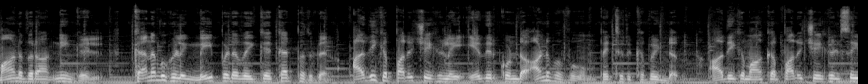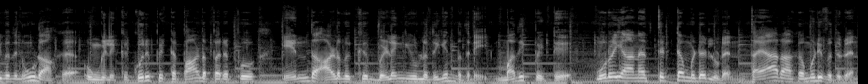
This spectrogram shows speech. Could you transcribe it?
மாணவரா நீங்கள்? கனவுகளை மெய்ப்பட வைக்க கற்பதுடன் அதிக பரீட்சைகளை எதிர்கொண்ட அனுபவமும் பெற்றிருக்க வேண்டும். அதிகமாக பரீட்சைகள் செய்வதன் ஊடாக உங்களுக்கு குறிப்பிட்ட பாடப்பரப்பு எந்த அளவுக்கு விளங்கியுள்ளது என்பதனை மதிப்பிட்டு முறையான திட்டமிடலுடன் தயாராக முடிவதுடன்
